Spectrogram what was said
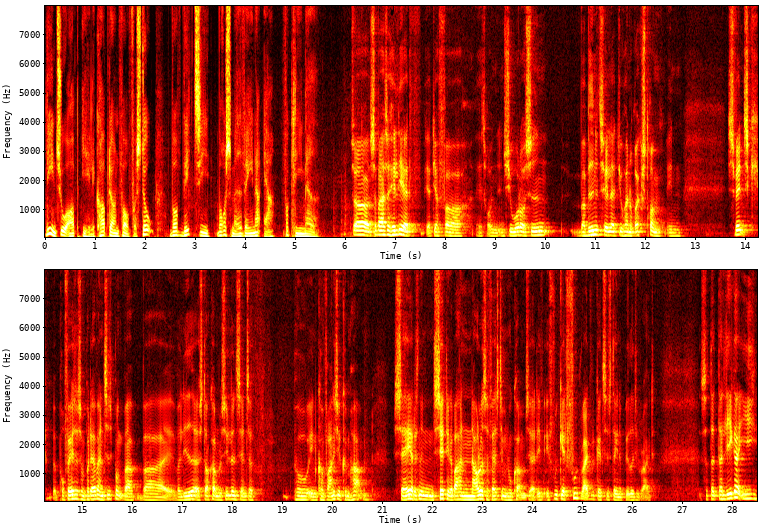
lige en tur op i helikopteren for at forstå, hvor vigtige vores madvaner er for klimaet. Så, så var jeg så heldig, at, at jeg for jeg tror, en, en 7 år siden var vidne til, at Johan Røgstrøm, en svensk professor, som på daværende tidspunkt var, var, var leder af Stockholm Resilience Center, på en konference i København, sagde, og det er sådan en sætning, der bare har navlet sig fast i min hukommelse, at if we get food right, we get sustainability right. Så der, der ligger i,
